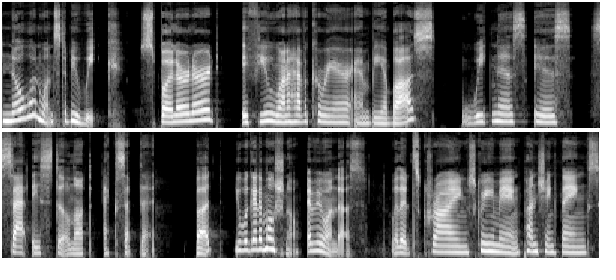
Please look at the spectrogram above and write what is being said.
No one wants to be weak. Spoiler alert if you want to have a career and be a boss, weakness is sadly still not accepted. But you will get emotional. Everyone does. Whether it's crying, screaming, punching things.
